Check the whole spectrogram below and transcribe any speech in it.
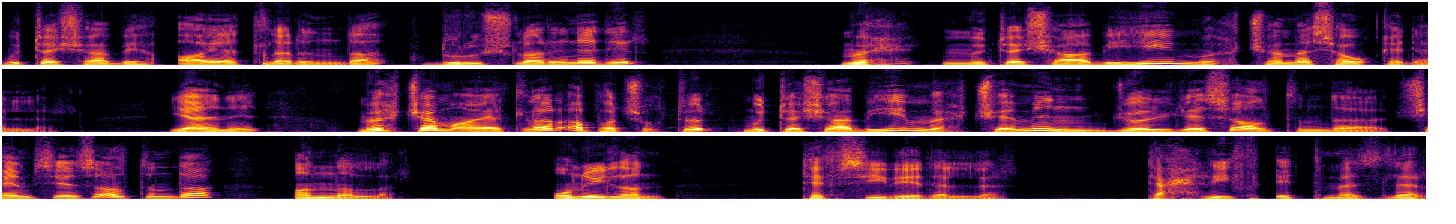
müteşabih ayetlerinde duruşları nedir? Müh, müteşabihi mühkeme sevk ederler. Yani mühkem ayetler apaçıktır. Müteşabihi mühkemin gölgesi altında, şemsiyesi altında anlarlar. Onunla tefsir ederler. Tahrif etmezler.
